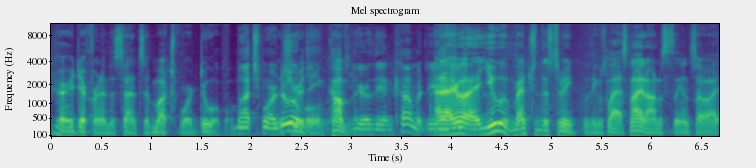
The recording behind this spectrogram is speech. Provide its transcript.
Very different in the sense of much more doable. Much more doable. You're the incumbent. You're the incumbent. You- And I, you mentioned this to me, I think it was last night, honestly, and so I,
